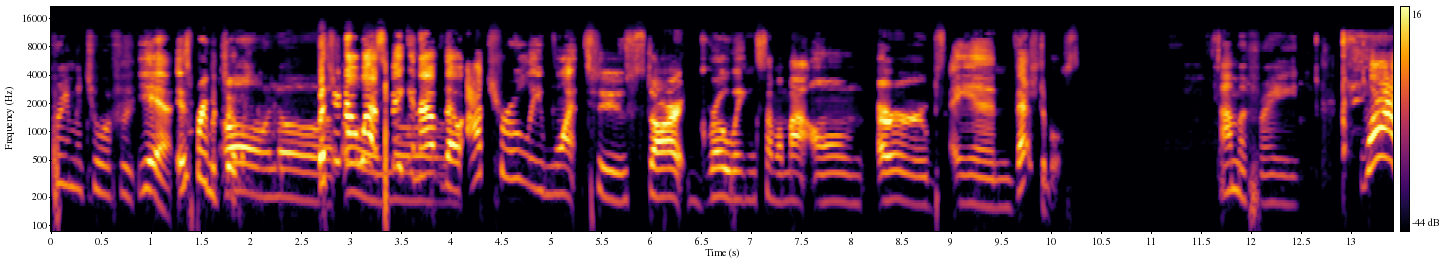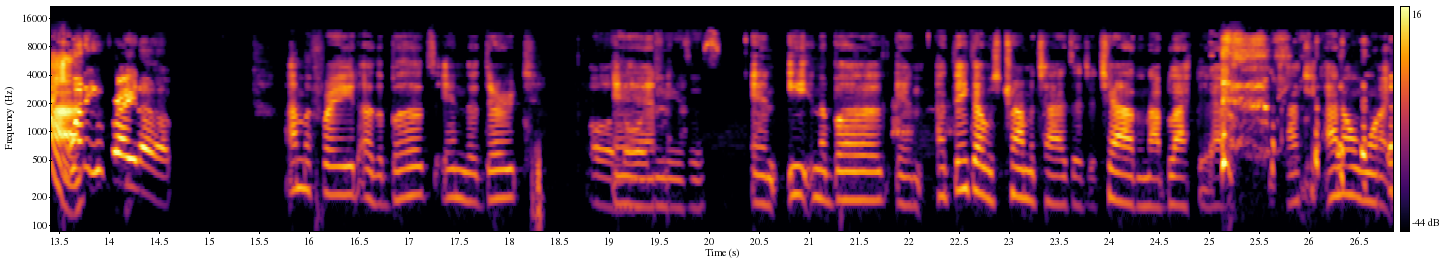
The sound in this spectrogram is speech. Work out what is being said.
premature fruit. Yeah, it's premature. oh Lord. But you know oh, what? Speaking of though, I truly want to start growing some of my own herbs and vegetables. I'm afraid. Why? what are you afraid of? I'm afraid of the bugs in the dirt Oh Lord And- Jesus. and eating a bug. And I think I was traumatized as a child and I blacked it out. I can I don't want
